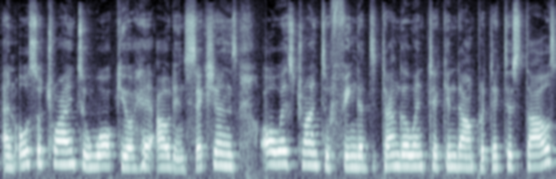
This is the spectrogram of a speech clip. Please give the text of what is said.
and also trying to walk your hair out in sections, always trying to finger detangle when taking down protective styles,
